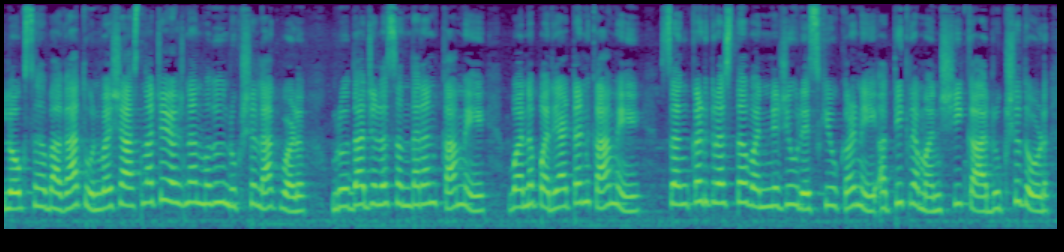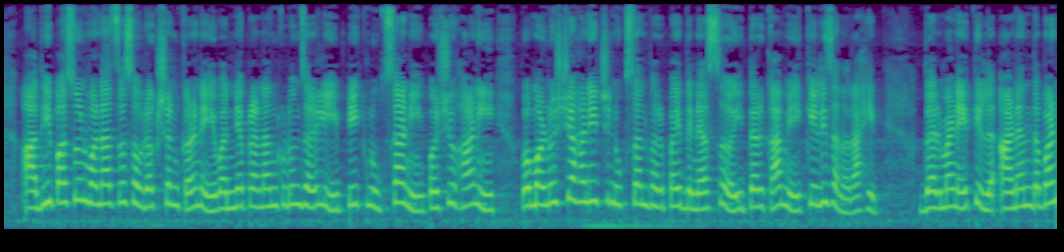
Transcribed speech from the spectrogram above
लोकसहभागातून व शासनाच्या योजनांमधून वृक्ष लागवड मृदा जलसंधारण कामे वन पर्यटन कामे संकटग्रस्त वन्यजीव रेस्क्यू करणे अतिक्रमण शिकार वृक्षतोड आधीपासून वनाचं संरक्षण करणे वन्यप्राण्यांकडून झालेली पीक नुकसानी पशुहानी व मनुष्यहानीची नुकसान भरपाई देण्यासह इतर कामे केली जाणार आहेत. दरम्यान येथील आनंदबन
